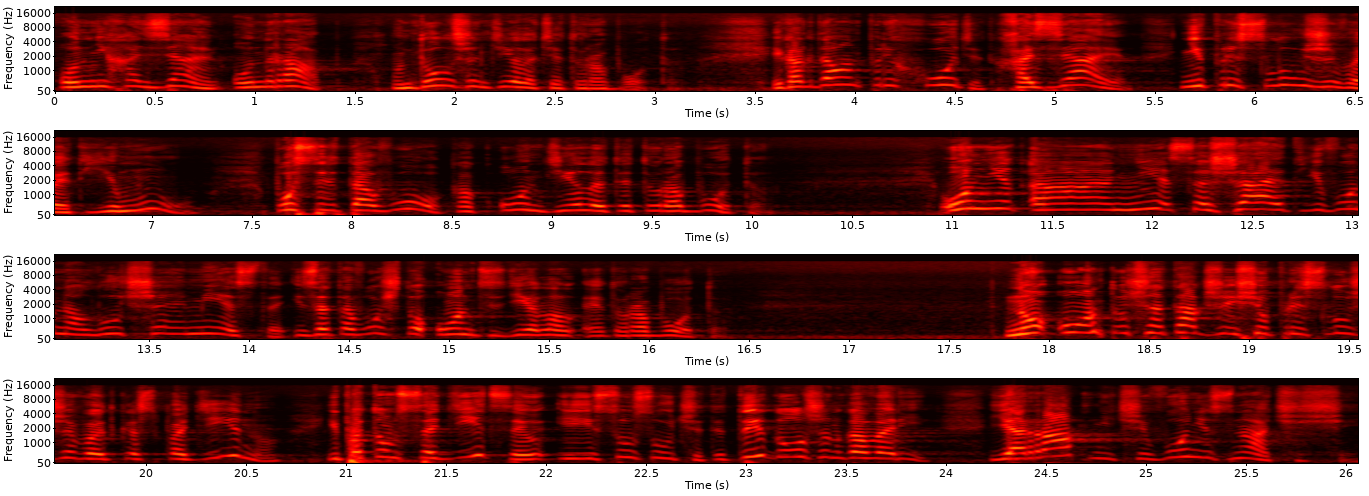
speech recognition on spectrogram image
Он не хозяин, он раб. Он должен делать эту работу. И когда он приходит, хозяин не прислуживает ему после того, как он делает эту работу. Он не, а, не сажает его на лучшее место из-за того, что он сделал эту работу. Но он точно так же еще прислуживает господину, и потом садится, и Иисус учит, и ты должен говорить, я раб ничего не значащий.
